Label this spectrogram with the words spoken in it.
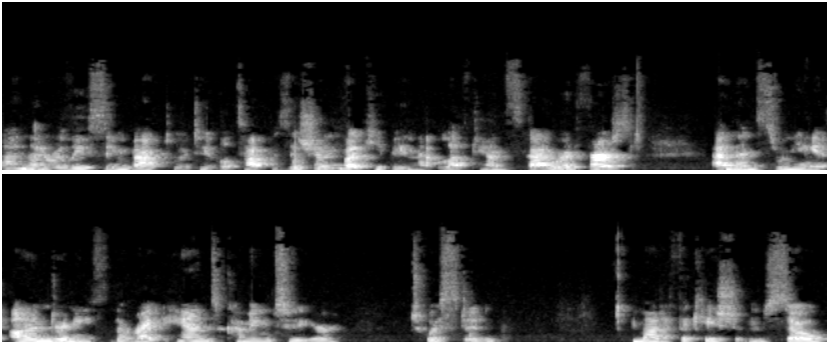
And then releasing back to a tabletop position, but keeping that left hand skyward first. And then swinging it underneath the right hand, coming to your twisted modification. So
